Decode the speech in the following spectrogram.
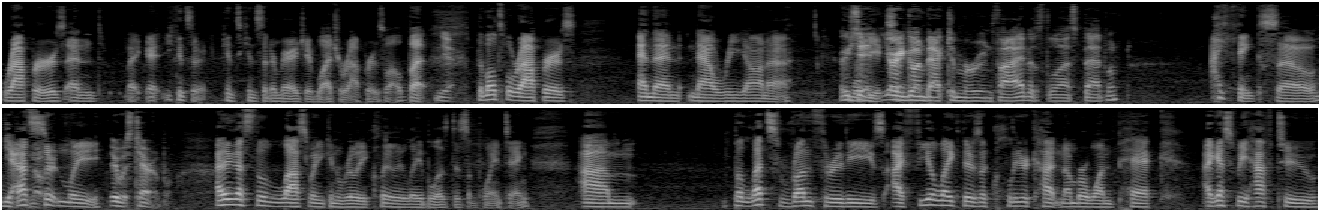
rappers, and like eh, you consider can consider Mary J. Blige a rapper as well, but Yeah. the multiple rappers, and then now Rihanna. Are you saying are you going back to Maroon Five as the last bad one? I think so. Yeah, that's no. certainly. It was terrible. I think that's the last one you can really clearly label as disappointing. Um, but let's run through these. I feel like there's a clear cut number one pick. I guess we have to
